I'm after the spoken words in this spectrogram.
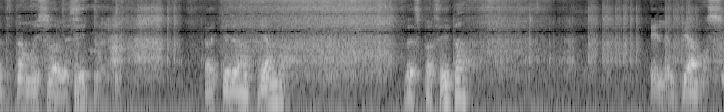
este está muy suavecito. Hay que ir enfriando despacito y limpiamos.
